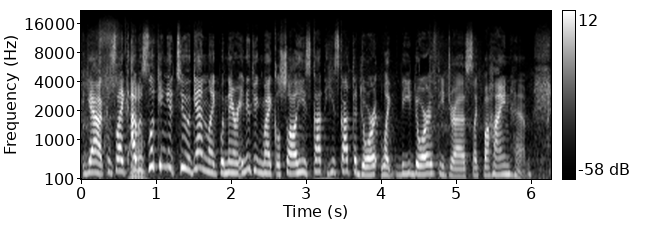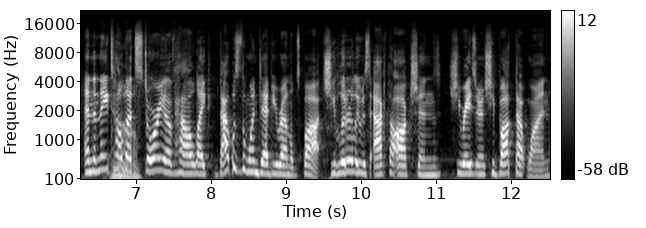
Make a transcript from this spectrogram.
Yeah, because like I was looking at too again, like when they were interviewing Michael Shaw, he's got he's got the door like the Dorothy dress like behind him, and then they tell that story of how like that was the one Debbie Reynolds bought. She literally was at the auction. She raised her, she bought that one,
